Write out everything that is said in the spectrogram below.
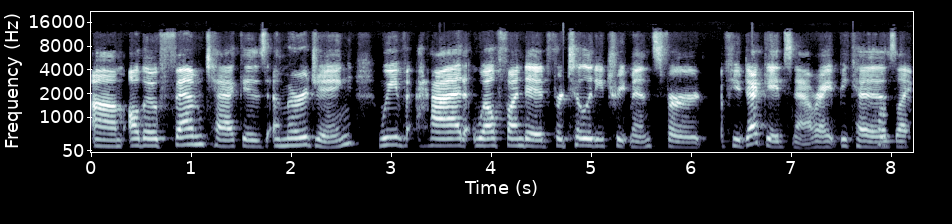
um, although femtech is emerging, we've had well-funded fertility treatments for a few decades now, right? Because like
